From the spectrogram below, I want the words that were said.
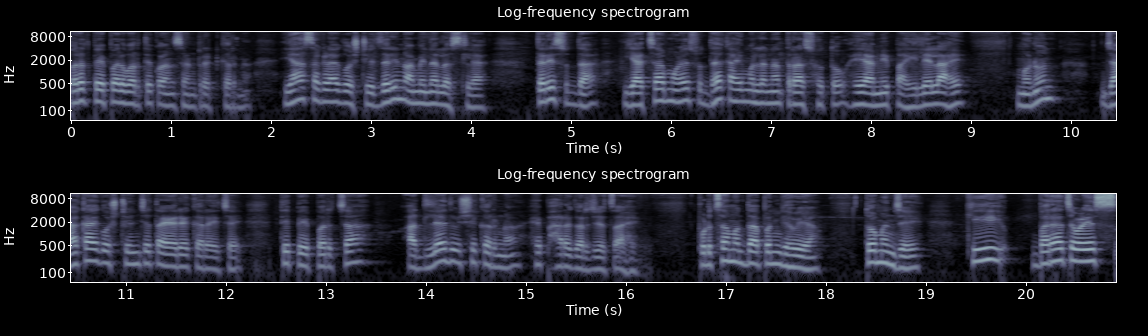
परत पेपरवरती कॉन्सन्ट्रेट करणं या सगळ्या गोष्टी जरी नॉमिनल असल्या तरीसुद्धा याच्यामुळे सुद्धा काही मुलांना त्रास होतो हे आम्ही पाहिलेलं आहे. म्हणून ज्या काय गोष्टींची तयारी करायची आहे ते पेपरच्या आदल्या दिवशी करणं हे फार गरजेचं आहे. पुढचा मुद्दा आपण घेऊया. तो म्हणजे की बऱ्याच वेळेस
